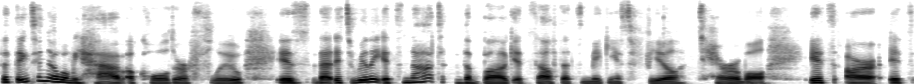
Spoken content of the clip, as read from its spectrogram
The thing to know when we have a cold or a flu is that it's really, it's not the bug itself that's making us feel terrible it's our it's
